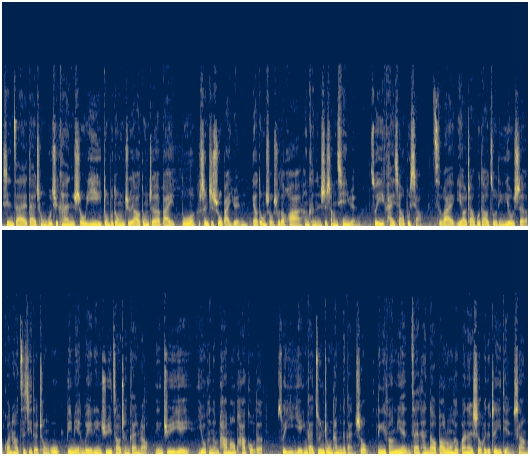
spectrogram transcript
现在带宠物去看兽医，动不动就要动辄百多甚至数百元，要动手术的话，很可能是上千元，所以开销不小。此外，也要照顾到左邻右舍，管好自己的宠物，避免为邻居造成干扰。邻居也有可能怕猫怕狗的。所以也应该尊重他们的感受。另一方面，在谈到包容和关爱社会的这一点上，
